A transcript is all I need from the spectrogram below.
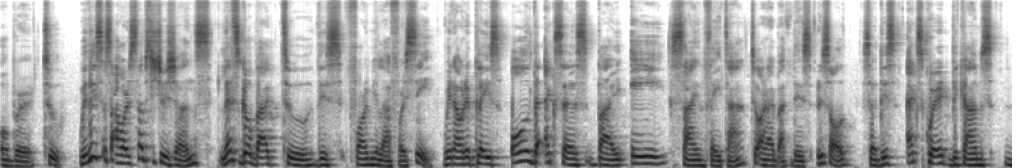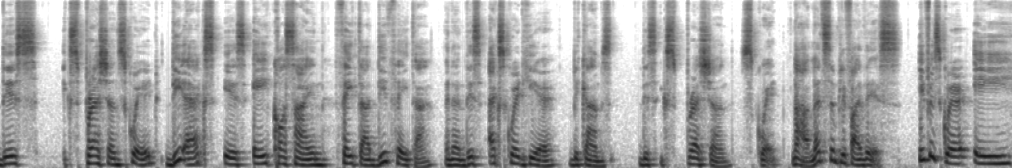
over 2. With this as our substitutions, let's go back to this formula for C. We now replace all the x's by a sine theta to arrive at this result. So this x squared becomes this expression squared, dx is a cosine theta d theta, and then this x squared here becomes this expression squared. Now, let's simplify this. If we square a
